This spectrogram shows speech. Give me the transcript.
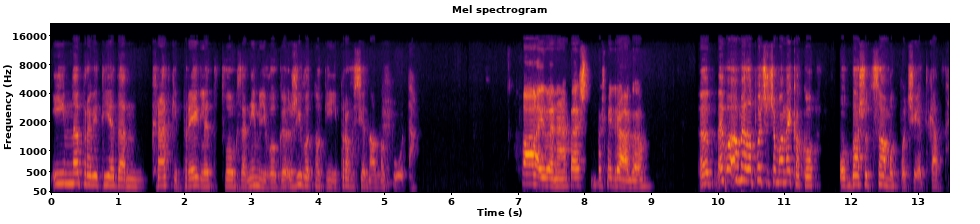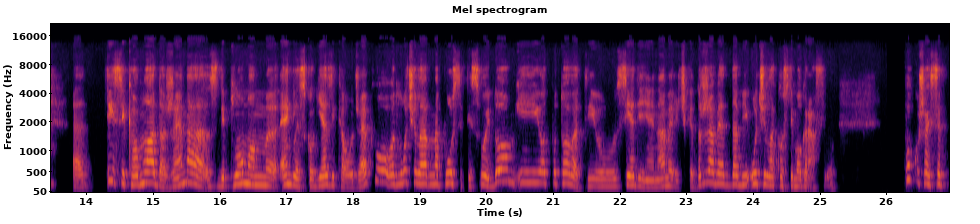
i napraviti jedan kratki pregled tvog zanimljivog životnog i profesionalnog puta. Hvala Ivana, baš, baš mi drago. E, evo, Amela, počet ćemo nekako baš od samog početka. E, ti si kao mlada žena s diplomom engleskog jezika u džepu odlučila napustiti svoj dom i otputovati u Sjedinjene američke države da bi učila kostimografiju. Pokušaj se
